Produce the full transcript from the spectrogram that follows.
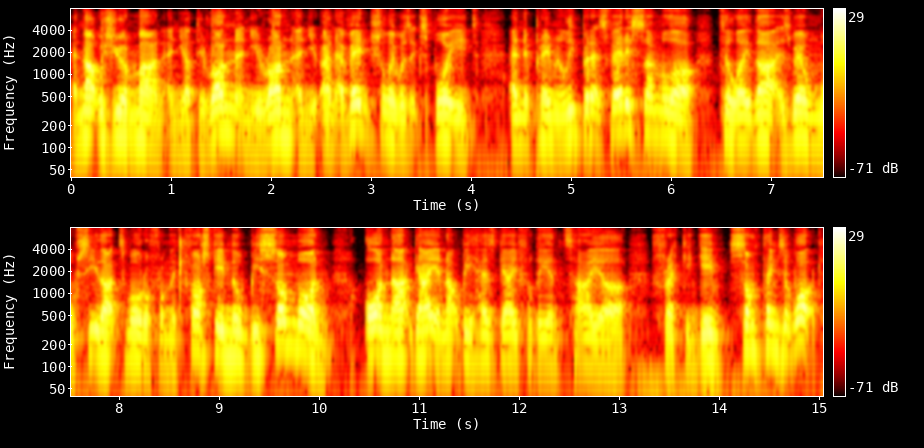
and that was your man, and you had to run and you run and you and eventually was exploited in the Premier League. But it's very similar to like that as well, and we'll see that tomorrow from the first game. There'll be someone on that guy, and that'll be his guy for the entire freaking game. Sometimes it works,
